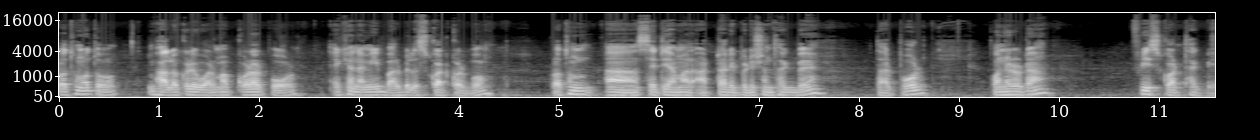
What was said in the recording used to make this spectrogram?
প্রথমত ভালো করে ওয়ার্ম আপ করার পর এখানে আমি বারবেল স্কোয়াট করব। প্রথম সেটে আমার আটটা রেপিটেশন থাকবে। তারপর পনেরোটা ফ্রি স্কোয়ার থাকবে।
